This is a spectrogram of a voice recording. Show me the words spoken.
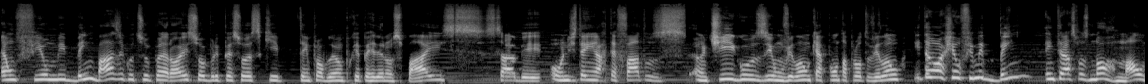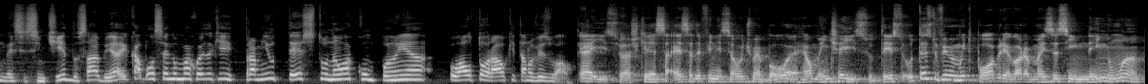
é um filme bem básico de super-heróis sobre pessoas que têm problema porque perderam os pais, sabe? Onde tem artefatos antigos e um vilão que aponta para outro vilão. Então eu achei o filme bem, entre aspas, normal nesse sentido, sabe? Aí acabou sendo uma coisa que, para mim, o texto não acompanha o autoral que tá no visual. É isso, eu acho que essa, essa definição última é boa, realmente é isso. O texto, o texto do filme é muito pobre agora, mas assim, nenhuma,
